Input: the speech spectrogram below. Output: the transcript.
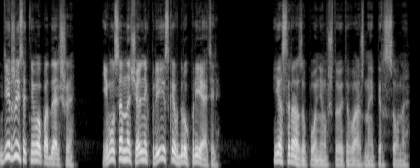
держись от него подальше. Ему сам начальник прииска вдруг приятель». «Я сразу понял, что это важная персона»,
